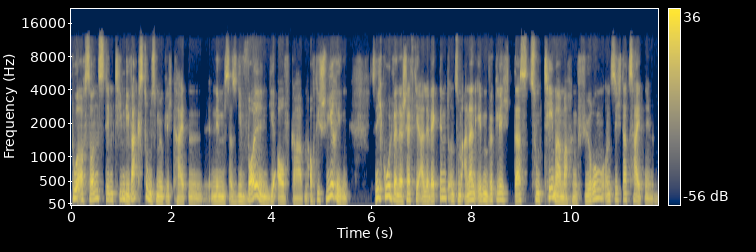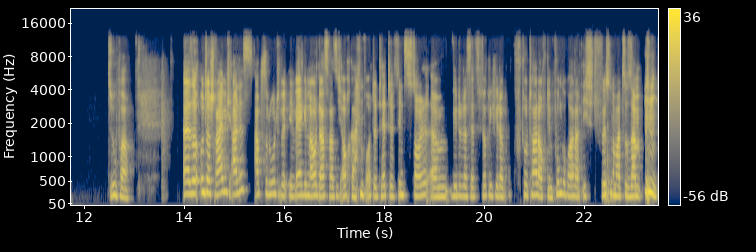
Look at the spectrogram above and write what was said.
du auch sonst dem Team die Wachstumsmöglichkeiten nimmst. Also die wollen die Aufgaben, auch die schwierigen. Ist nicht gut, wenn der Chef die alle wegnimmt und zum anderen eben wirklich das zum Thema machen, Führung und sich da Zeit nehmen. Super. Also unterschreibe ich alles, absolut, wäre genau das, was ich auch geantwortet hätte. Finde es toll, ähm, wie du das jetzt wirklich wieder total auf den Punkt gebracht hast. Ich führe es nochmal zusammen.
